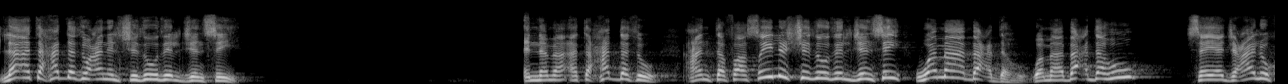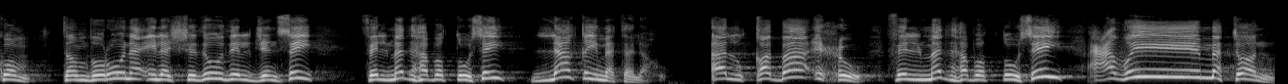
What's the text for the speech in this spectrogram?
لا أتحدث عن الشذوذ الجنسي. إنما أتحدث عن تفاصيل الشذوذ الجنسي وما بعده وما بعده سيجعلكم تنظرون إلى الشذوذ الجنسي في المذهب الطوسي لا قيمة له. القبائح في المذهب الطوسي عظيمة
